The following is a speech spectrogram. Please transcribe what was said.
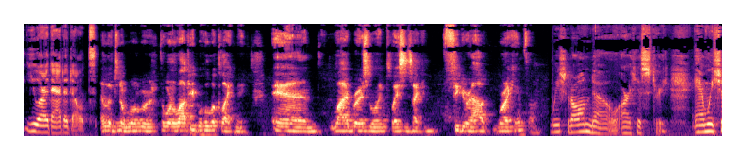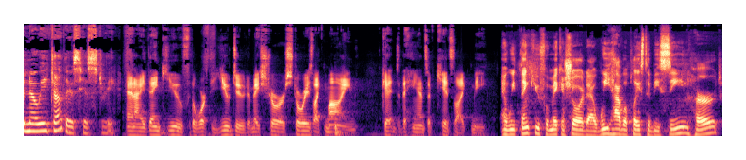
you are that adult. I lived in a world where there weren't a lot of people who looked like me, and libraries are the only places I can figure out where I came from. We should all know our history and we should know each other's history. And I thank you for the work that you do to make sure stories like mine get into the hands of kids like me. And we thank you for making sure that we have a place to be seen, heard,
